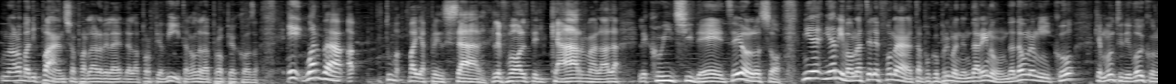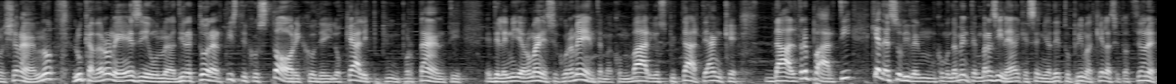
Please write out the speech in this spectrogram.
una roba di pancia parlare della, della propria vita, no? della propria cosa. E guarda, tu vai a pensare delle volte il karma, la- la- le coincidenze, io non lo so. Mi, mi arriva una telefonata poco prima di andare in onda da un amico che molti di voi conosceranno, Luca Veronesi, un direttore artistico storico dei locali più, importanti e dell'Emilia Romagna sicuramente, ma con vari ospitate anche da altre parti, che adesso vive comodamente in Brasile, anche se mi ha detto prima che la situazione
